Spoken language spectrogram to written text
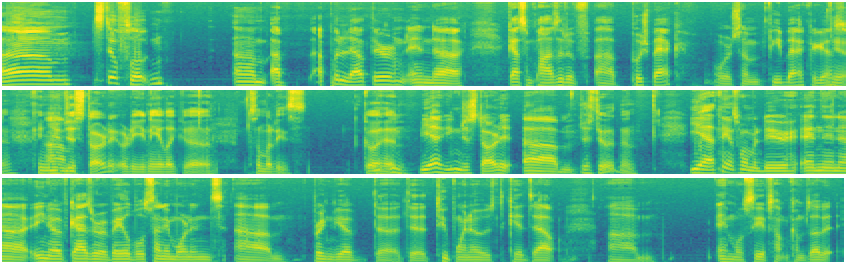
Um, still floating. Um, I I put it out there and, uh, got some positive uh, pushback or some feedback. I guess. Yeah. Can you Um, just start it, or do you need like a somebody's? Go ahead. Yeah, you can just start it. Um, Just do it then. yeah, I think that's what I'm gonna do. And then uh, you know, if guys are available Sunday mornings, um, bring the the the 2.0s, the kids out, um, and we'll see if something comes of it.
